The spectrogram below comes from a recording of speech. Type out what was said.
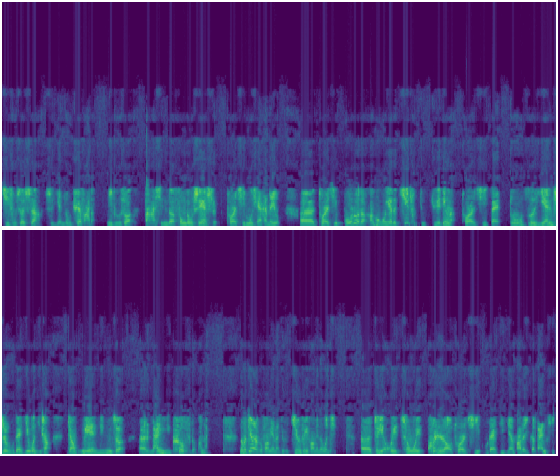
基础设施啊是严重缺乏的。你比如说大型的风洞实验室，土耳其目前还没有。呃，土耳其薄弱的航空工业的基础就决定了土耳其在独自研制五代机问题上将面临着呃难以克服的困难。那么第二个方面呢，就是经费方面的问题，呃，这也会成为困扰土耳其五代机研发的一个难题。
